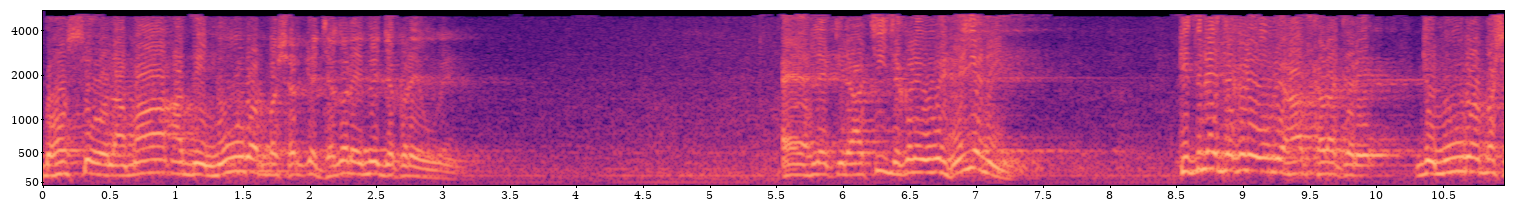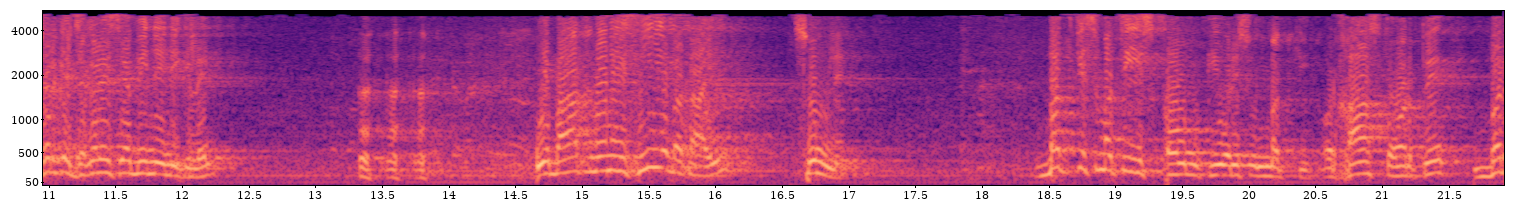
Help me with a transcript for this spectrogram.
بہت سے علماء ابھی نور اور بشر کے جھگڑے میں جکڑے ہوئے ہیں۔ اہل کراچی جھگڑے ہوئے ہیں یا نہیں؟ کتنے جھگڑے ہوئے ہاتھ کھڑا کرے جو نور اور بشر کے جھگڑے سے ابھی نہیں نکلے؟ یہ بات میں نے اس لیے بتائی، سن لیں۔ بدقسمتی اس قوم کی اور اس امت کی، اور خاص طور پہ بر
